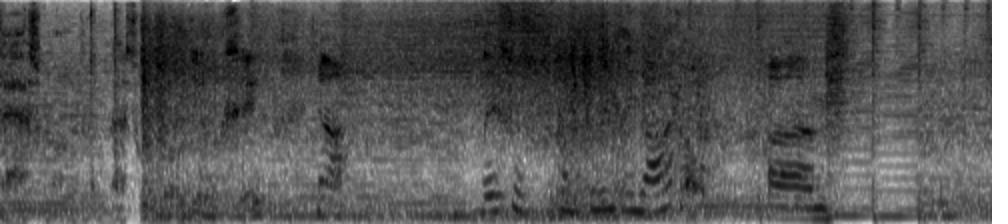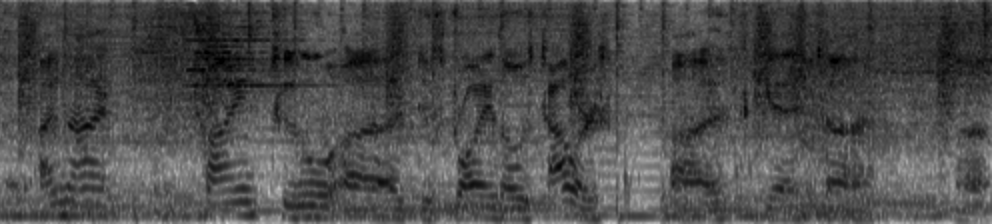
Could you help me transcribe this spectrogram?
fast mode. And That's what we'll do. See? Now, this is completely auto. Um, I'm not trying to uh, destroy those towers uh, to get uh, uh,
